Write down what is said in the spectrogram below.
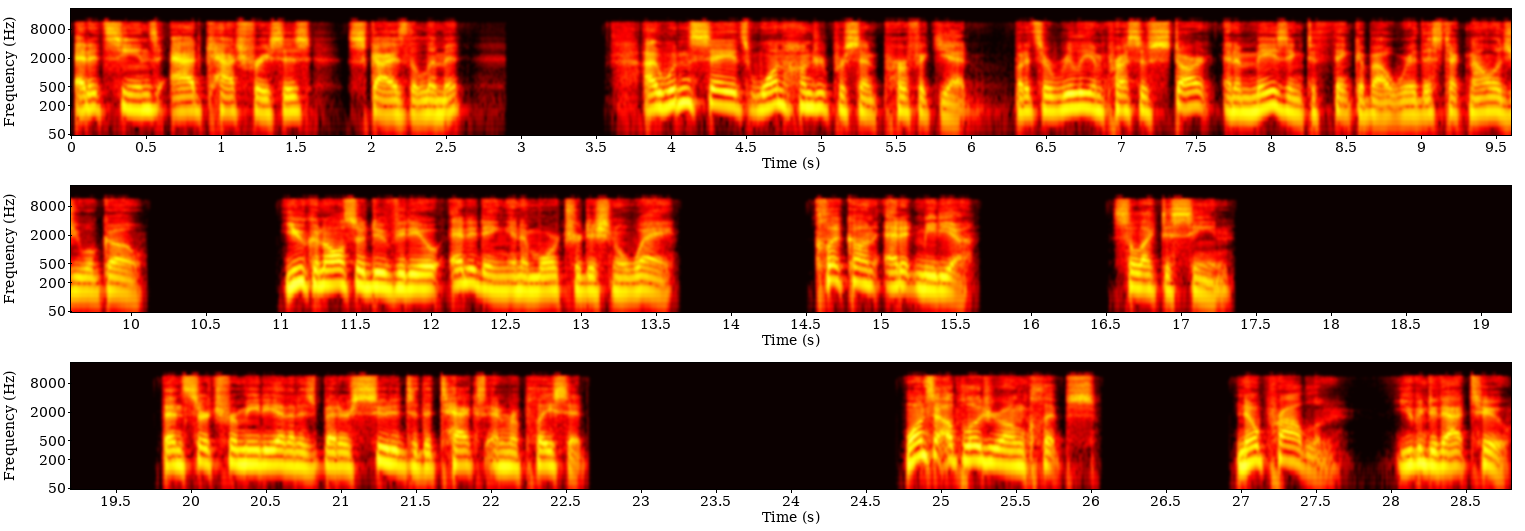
edit scenes, add catchphrases, sky's the limit. I wouldn't say it's 100% perfect yet, but it's a really impressive start and amazing to think about where this technology will go. You can also do video editing in a more traditional way. Click on Edit Media. Select a scene. Then search for media that is better suited to the text and replace it. Want to upload your own clips? No problem. You can do that too.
